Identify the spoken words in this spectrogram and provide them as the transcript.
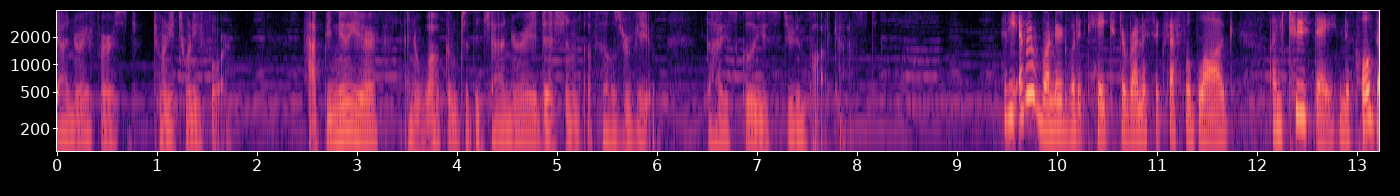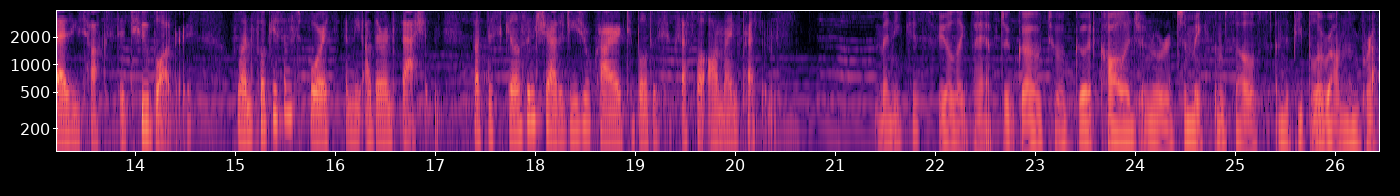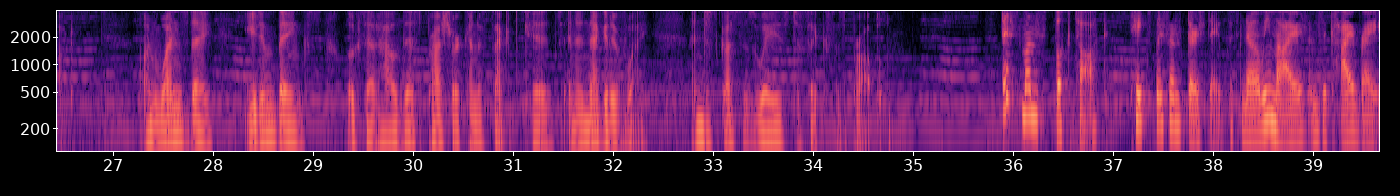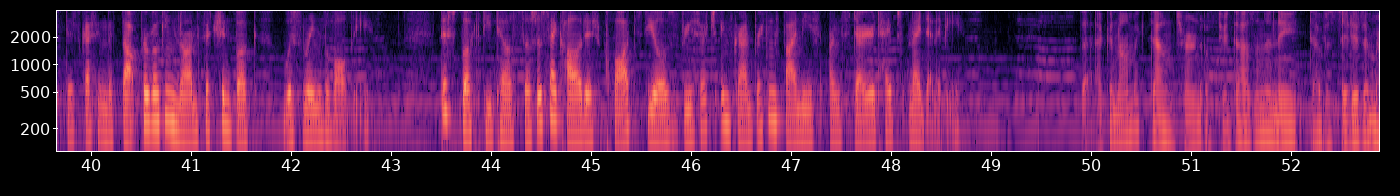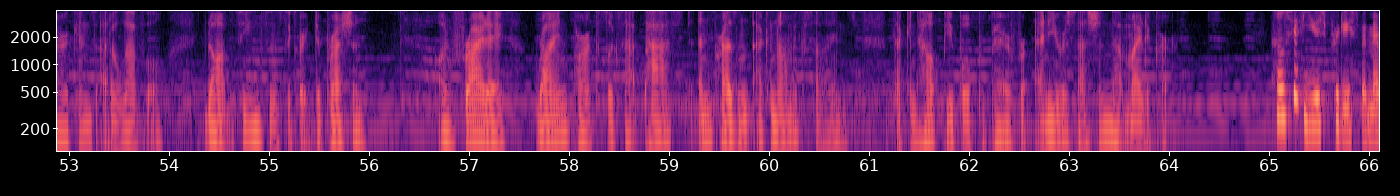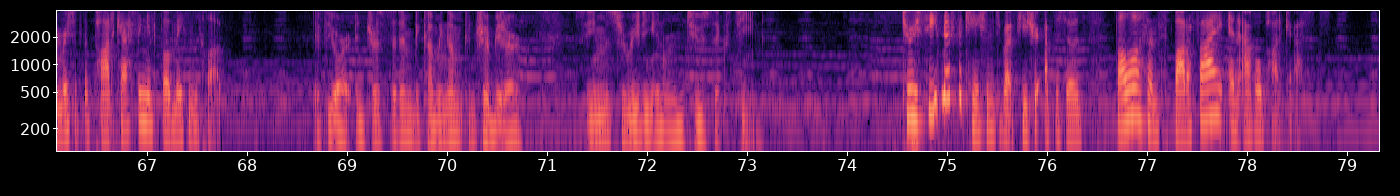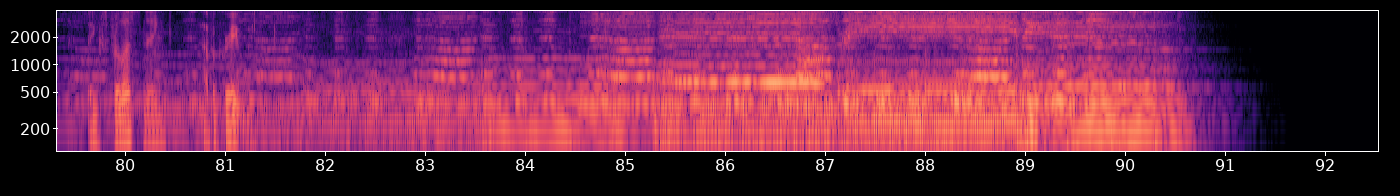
21st, 2024. Happy New Year, and welcome to the January edition of Hills Review, the High School East student podcast. Have you ever wondered what it takes to run a successful blog? On Tuesday, Nicole Vezzi talks to two bloggers, one focused on sports and the other on fashion, about the skills and strategies required to build a successful online presence. Many kids feel like they have to go to a good college in order to make themselves and the people around them proud. On Wednesday, Eden Banks looks at how this pressure can affect kids in a negative way and discusses ways to fix this problem. This month's book talk takes place on Thursday with Naomi Myers and Zaccai Wright discussing the thought provoking nonfiction book Whistling Vivaldi. This book details social psychologist Claude Steele's research and groundbreaking findings on stereotypes and identity. The economic downturn of 2008 devastated Americans at a level not seen since the Great Depression. On Friday, Ryan Parkes looks at past and present economic signs that can help people prepare for any recession that might occur. Hills Review is produced by members of the Podcasting and Filmmaking Club. If you are interested in becoming a contributor, see Mr. Beatty in room 216. To receive notifications about future episodes, follow us on Spotify and Apple Podcasts. Thanks for listening. Have a great week.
